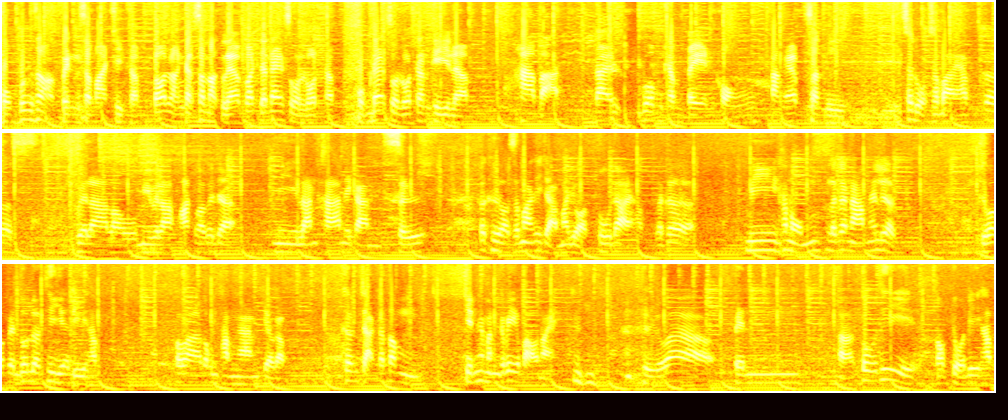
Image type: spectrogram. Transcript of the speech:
ผมเพิ่งสมัครเป็นสมาชิกครับ ก็หลังจากสมัครแล้วก็จะได้ส่วนลดครับ ผมได้ส่วนลดทันทีแล้วครับ5บาท ได้ร่วมแคมเปญของทางแอปซันดีสะดวกสบายครับ ก็เวลาเรามีเวลาพักเราก็จะมีร้านค้าในการซื้อ ก็คือเราสามารถที่จะมาหยอดตู้ได้ครับ แล้วก็มีขนมแล้วก็น้ำให้เลือก ถือว่าเป็นตู้เลือกที่เยอะดีครับ เพราะว่าต้องทำงานเกี่ยวกับเครื่องจักรก็ต้องกินให้มันกระปี้กระเป๋าหน่อย ถือว่าเป็นตู้ที่ตอบโจทย์ดีครับ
